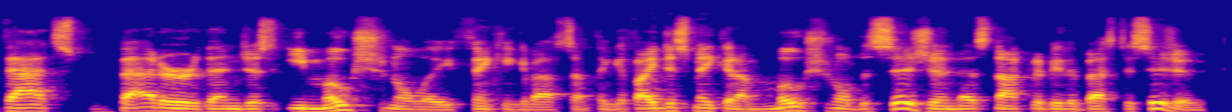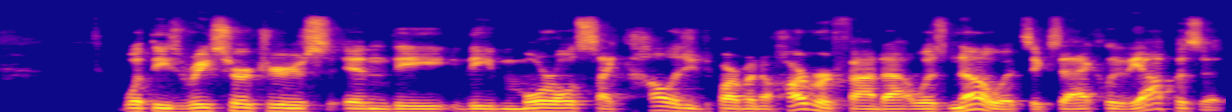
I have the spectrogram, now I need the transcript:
that's better than just emotionally thinking about something. If i just make an emotional decision that's not going to be the best decision what these researchers in the the moral psychology department at harvard found out was no it's exactly the opposite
